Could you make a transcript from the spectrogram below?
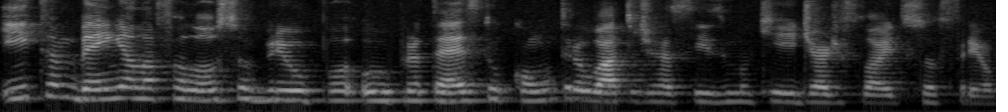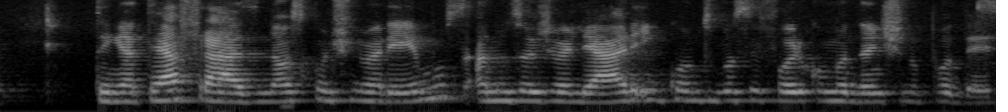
e também ela falou sobre o, o protesto contra o ato de racismo que George Floyd sofreu. Tem até a frase: Nós continuaremos a nos ajoelhar enquanto você for comandante no poder.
